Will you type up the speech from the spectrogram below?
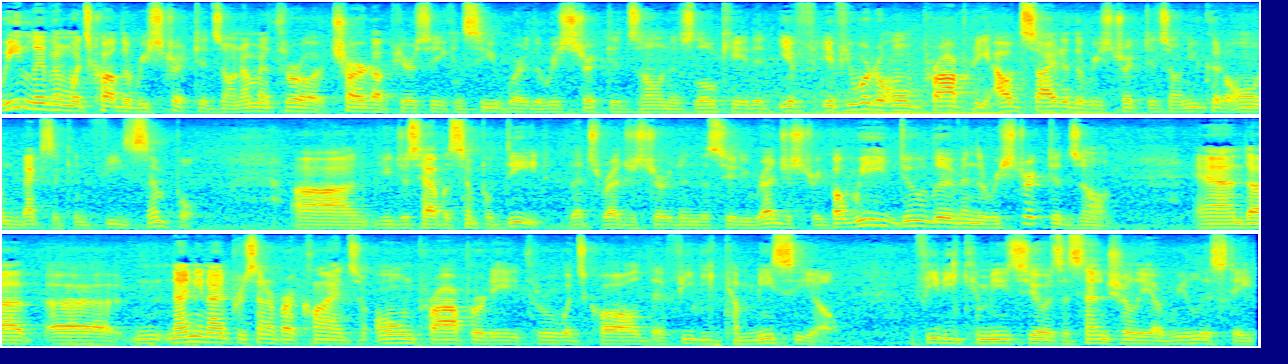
we live in what's called the restricted zone. I'm going to throw a chart up here so you can see where the restricted zone is located. If if you were to own property outside of the restricted zone, you could own Mexican fee simple. Uh, you just have a simple deed that's registered in the city registry. But we do live in the restricted zone. And uh, uh, 99% of our clients own property through what's called a fideicomiso. Fideicomiso is essentially a real estate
